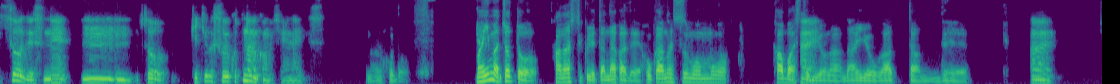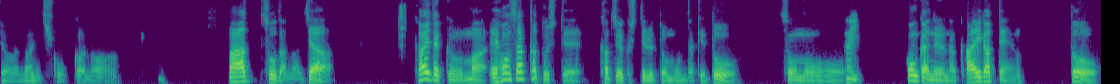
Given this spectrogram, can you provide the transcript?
そうですね。うん。そう。結局そういうことなのかもしれないです。なるほど。まあ、今ちょっと話してくれた中で、他の質問もカバーしてるような内容があったんで、はい。じゃあ何聞こうかな。まあ、そうだな。じゃあ、海田くん、まあ、絵本作家として活躍してると思うんだけど、その、はい今回のような絵画展と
